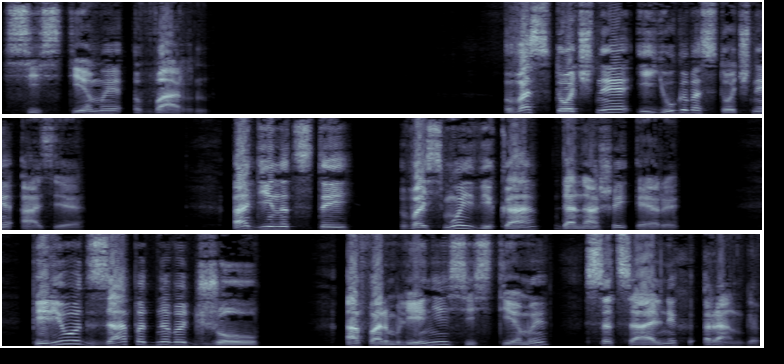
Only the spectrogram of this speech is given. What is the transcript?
системы Варн. Восточная и Юго-Восточная Азия. Одиннадцатый, восьмой века до нашей эры. Период западного Джоу. Оформление системы социальных рангов.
